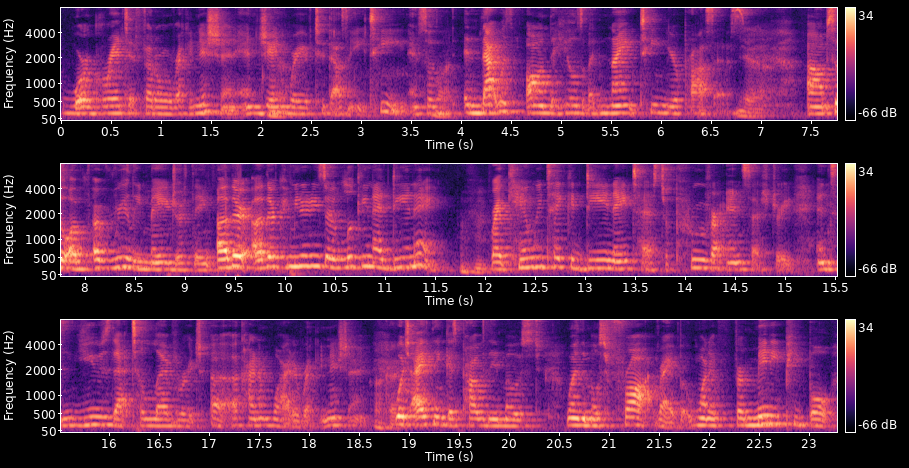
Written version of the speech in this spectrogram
were granted federal recognition in January yeah. of 2018. And so, right. and that was on the heels of a 19 year process. Yeah. Um, so a, a really major thing. Other other communities are looking at DNA. Mm-hmm. Right? Can we take a DNA test to prove our ancestry and to use that to leverage a, a kind of wider recognition, okay. which I think is probably the most one of the most fraught, right? But one of for many people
